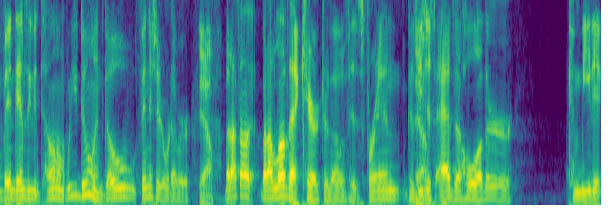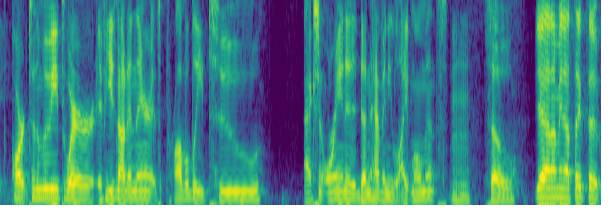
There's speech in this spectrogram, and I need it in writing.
Van Damme's even telling him, what are you doing? Go finish it or whatever. Yeah. But I thought, but I love that character though of his friend because Yeah. he just adds a whole other comedic part to the movie to where if he's not in there, it's probably too action oriented. It doesn't have any light moments. Mm-hmm. So Yeah, and I mean, I think that,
